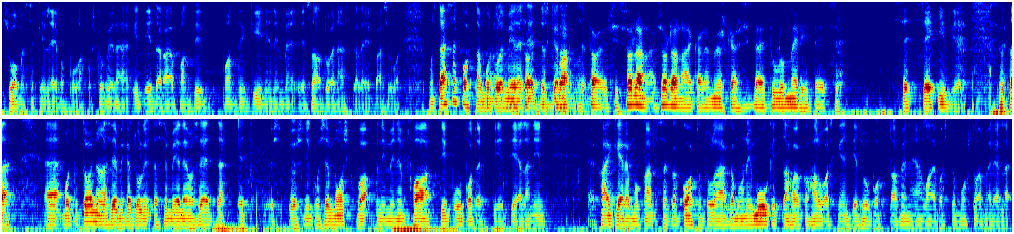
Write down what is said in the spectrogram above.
Suomessakin leipäpulla, koska Venäjä itäraja pantiin, pantiin kiinni, niin me ei saatu enää sitä leipää silloin. Mutta tässä kohtaa mun tulee mieleen se, että jos kerran... Se... Toi, siis sodan, sodan aikana myöskään sitä ei tullut meriteitse. se, sekin vielä. Mutta, äh, mutta toinen asia, mikä tuli tässä mieleen on se, että, että jos, jos niin kuin se Moskva-niminen paatti upotettiin siellä, niin kaiken mukaan tässä kohta tulee aika moni muukin taho, joka haluaisi kenties upottaa Venäjän laivaston Mustalla merellä,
